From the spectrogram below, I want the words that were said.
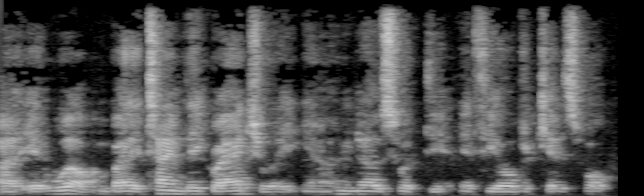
uh, it will. And by the time they graduate, you know, who knows what the if the older kids will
